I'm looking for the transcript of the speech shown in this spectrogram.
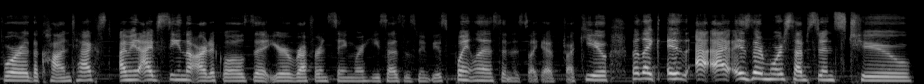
For the context, I mean, I've seen the articles that you're referencing where he says this movie is pointless and it's like a fuck you. But like, is is there more substance to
